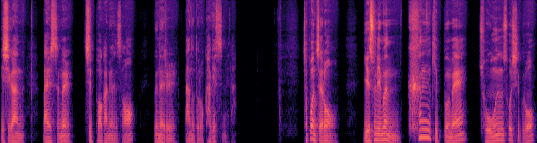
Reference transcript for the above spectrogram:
이 시간 말씀을 짚어가면서 은혜를 나누도록 하겠습니다. 첫 번째로 예수님은 큰 기쁨의 좋은 소식으로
